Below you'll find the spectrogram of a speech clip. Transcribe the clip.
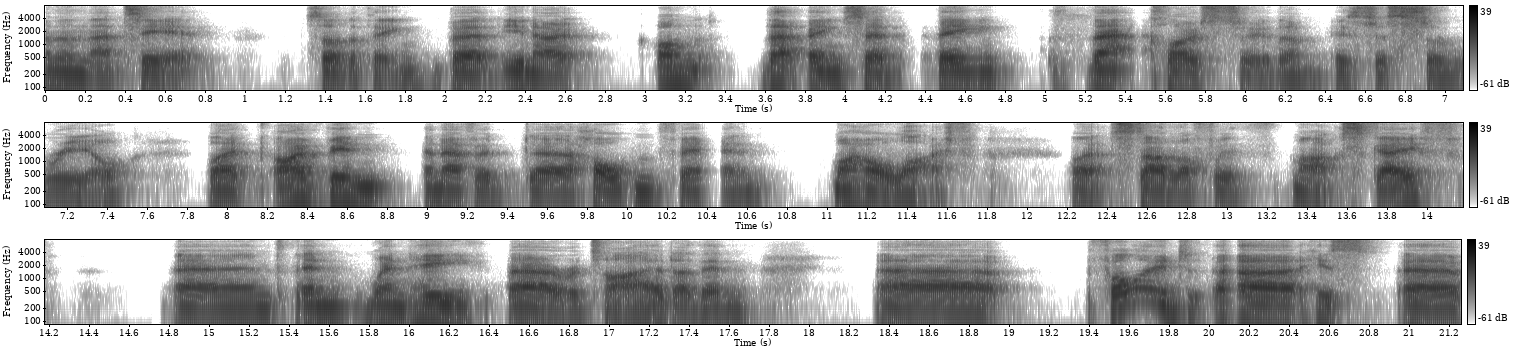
and then that's it sort of thing. But, you know, on that being said, being that close to them is just surreal. Like I've been an avid uh, Holden fan my whole life. I started off with Mark Skaife, and then when he uh, retired, I then followed uh, his uh,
